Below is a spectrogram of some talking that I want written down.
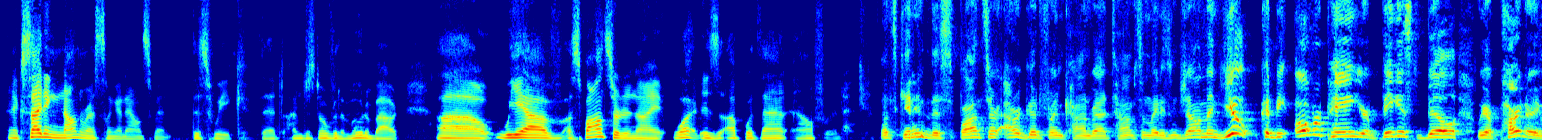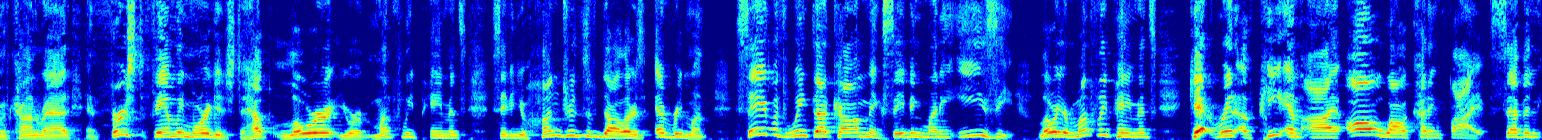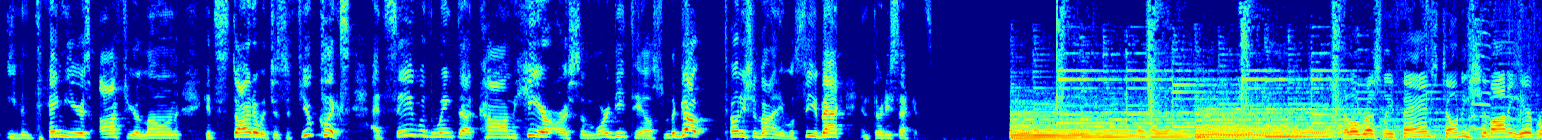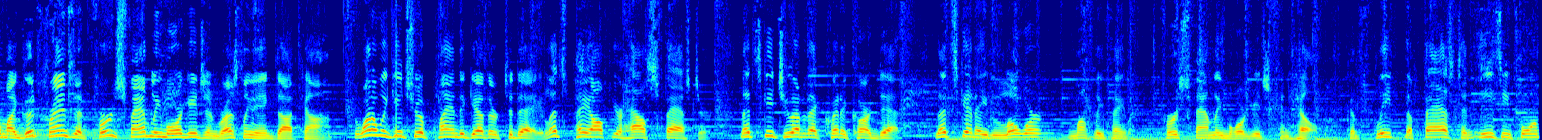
an exciting non wrestling announcement this week that I'm just over the moon about. Uh, we have a sponsor tonight. What is up with that, Alfred? Let's get into this sponsor, our good friend Conrad Thompson. Ladies and gentlemen, you could be overpaying your biggest bill. We are partnering with Conrad and First Family Mortgage to help lower your monthly payments, saving you hundreds of dollars every month. SaveWithWinc.com makes saving money easy. Lower your monthly payments, get rid of PMI, all while cutting five, seven, even 10 years off your loan. Get started with just a few clicks at SaveWithWinc.com. Here are some more details from the GOAT. Tony Schiavone. We'll see you back in 30 seconds. Hello, wrestling fans. Tony Schiavone here for my good friends at First Family Mortgage and WrestlingInc.com. So why don't we get you a plan together today? Let's pay off your house faster. Let's get you out of that credit card debt. Let's get a lower monthly payment. First Family Mortgage can help. Complete the fast and easy form.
